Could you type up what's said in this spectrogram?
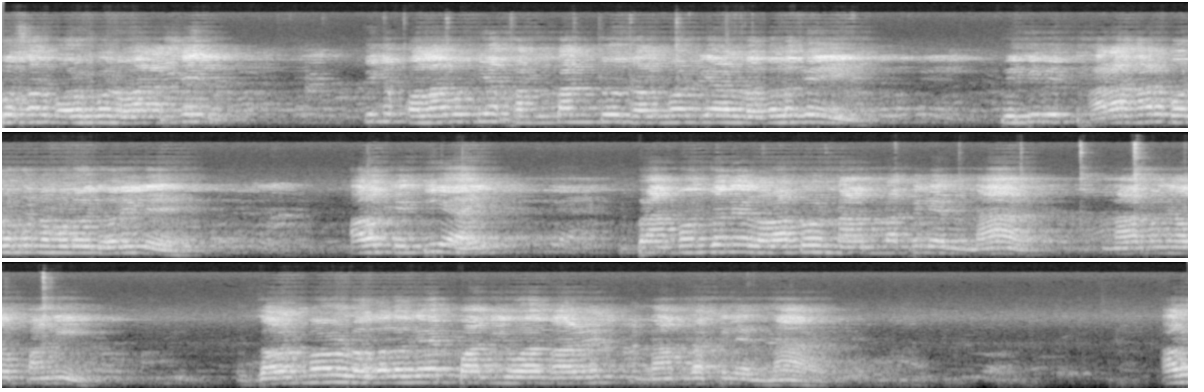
বছৰ বৰষুণ হোৱা নাছিল। কিন্তু কলাৱতীয়ে সন্তানটো জন্ম দিয়াৰ লগে লগেই পৃথিৱীত ধাৰাসাৰ বৰষুণ হ'বলৈ ধৰিলে। আৰু তেতিয়াই ব্ৰাহ্মণজনে ল'ৰাটোৰ নাম ৰাখিলে নাৰ। নাৰ মানে হ'ল পানী। জন্মৰ লগে লগে পানী হোৱাৰ কাৰণে নাম ৰাখিলে নাৰ। আৰু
